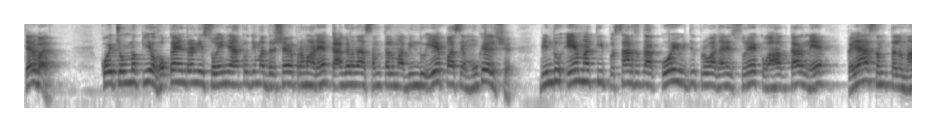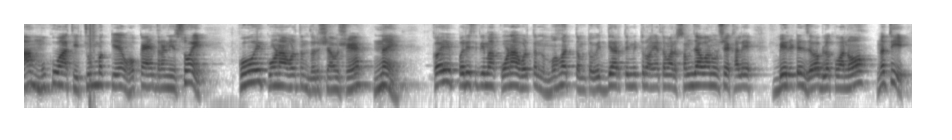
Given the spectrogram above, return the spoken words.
ત્યારબાદ કોઈ ચુંબકીય હોકાયંત્રની સોયની આકૃતિમાં દર્શાવ્યા પ્રમાણે કાગળના સમતલમાં બિંદુ એ પાસે મૂકેલ છે. બિંદુ એમાંથી પસાર થતા કોઈ વિદ્યુત પ્રવાહ ધારિત સુરેખ વાહક તારને કયા સમતલમાં મૂકવાથી ચુંબકીય હોકાયંત્રની સોય કોઈ કોણાવર્તન દર્શાવશે નહીં? કઈ પરિસ્થિતિમાં કોણાવર્તન મહત્તમ? તો વિદ્યાર્થી મિત્રો, અહીંયા તમારે સમજાવવાનું છે. ખાલી બે રિટર્ન જવાબ લખવાનો નથી.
